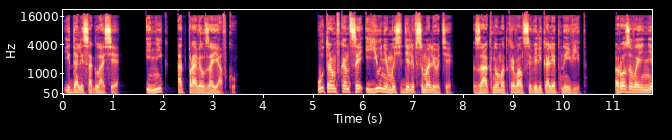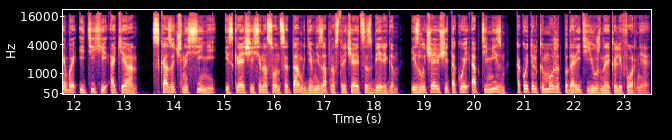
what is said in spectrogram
и дали согласие, и Ник отправил заявку. Утром в конце июня мы сидели в самолете. За окном открывался великолепный вид. Розовое небо и тихий океан, сказочно синий, искрящийся на солнце там, где внезапно встречается с берегом, излучающий такой оптимизм, какой только может подарить Южная Калифорния.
